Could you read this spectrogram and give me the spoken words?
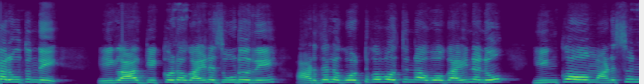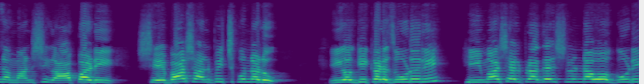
జరుగుతుంది. ఇక ఒక ఆయన చూడుర్రి అర్ధల కొట్టుకోబోతున్న ఒక ఆయనను ఇంకో మనసున్న మనిషి కాపాడి శబాష్ అనిపించుకున్నాడు. ఇక ఇక్కడ చూడుర్రి హిమాచల్ ప్రదేశ్ ఉన్న ఓ గుడి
